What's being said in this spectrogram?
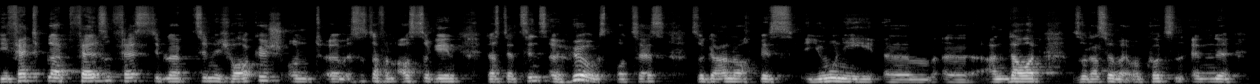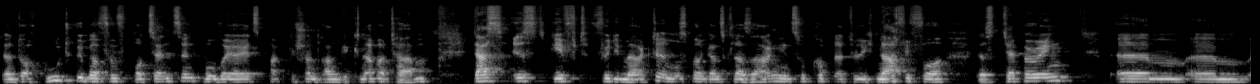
Die FED bleibt felsenfest, sie bleibt ziemlich hawkisch und ähm, es ist davon auszugehen, dass der Zinserhöhungsprozess sogar noch bis Juni ähm, äh, andauert, sodass wir am kurzen Ende dann doch gut über 5% sind, wo wir ja jetzt praktisch schon dran geknabbert haben. Das ist Gift für die Märkte muss man ganz klar sagen. Hinzu kommt natürlich nach wie vor das Tapering. Ähm, ähm,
